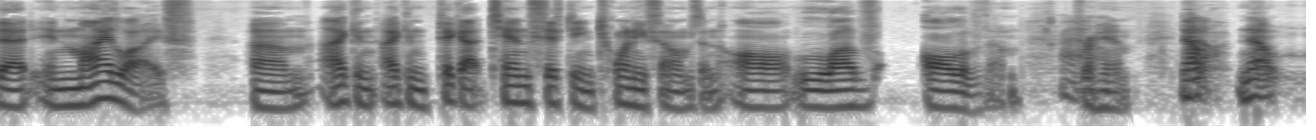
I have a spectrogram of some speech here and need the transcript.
That in my life, um, I can I can pick out 10, 15, 20 films and all love all of them wow. for him. Now wow. now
